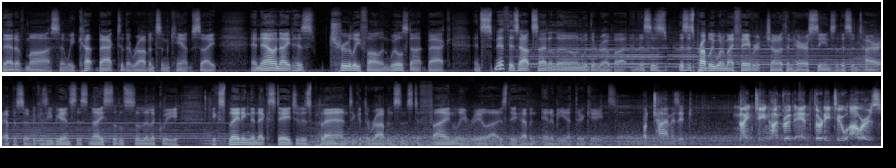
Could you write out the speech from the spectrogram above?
bed of moss. And we cut back to the Robinson campsite. And now night has truly fallen. Will's not back. And Smith is outside alone with the robot. And this is this is probably one of my favorite Jonathan Harris scenes of this entire episode because he begins this nice little soliloquy explaining the next stage of his plan to get the Robinsons to finally realize they have an enemy at their gates. What time is it? 1932 hours.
